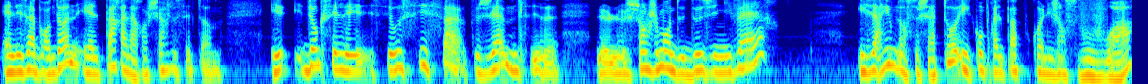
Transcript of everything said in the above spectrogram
Elle les abandonne et elle part à la recherche de cet homme. Et, et donc, c'est aussi ça que j'aime, c'est le, le- le changement de deux univers. Ils arrivent dans ce château et ils comprennent pas pourquoi les gens se vous voient,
